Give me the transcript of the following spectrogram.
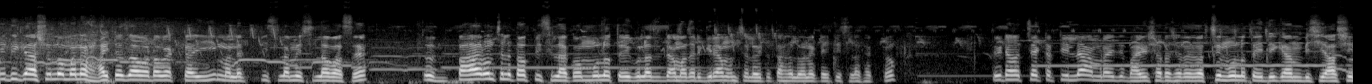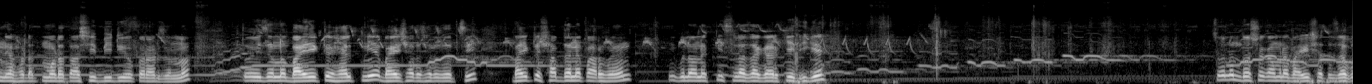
এইদিকে আসলে মানে হাইটে যাওয়াটাও একটা ই মানে পিছলা মিছলাও আছে। তো পাহাড় অঞ্চলে তাও পিছলা কম। মূলত এগুলো যদি আমাদের গ্রাম অঞ্চলে হইতো তাহলে অনেকটাই পিছলা থাকতো। তো এটা হচ্ছে একটা টিল্লা আমরা এই যে ভাইয়ের সাথে সাথে যাচ্ছি। মূলত এইদিকে আমি বেশি আসি না হঠাৎ মঠাৎ আসি ভিডিও করার জন্য। তো এই জন্য বাইরে একটু হেল্প নিয়ে ভাইয়ের সাথে সাথে যাচ্ছি। ভাই, একটু সাবধানে পার হবেন এগুলো অনেক পিছলা জায়গা আর কি এদিকে। চলুন দর্শক, আমরা ভাইয়ের সাথে যাব।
